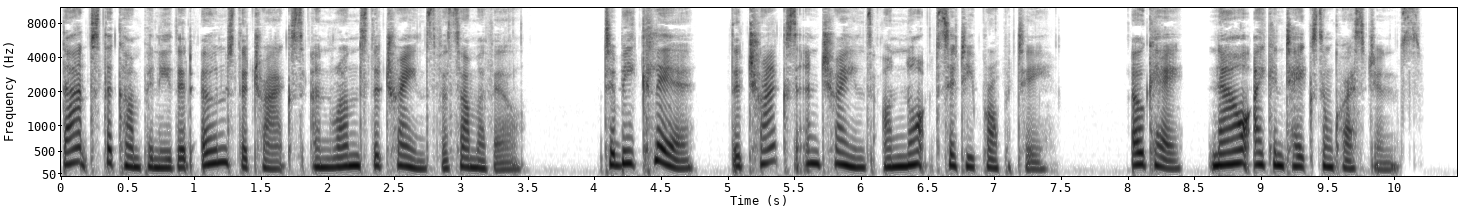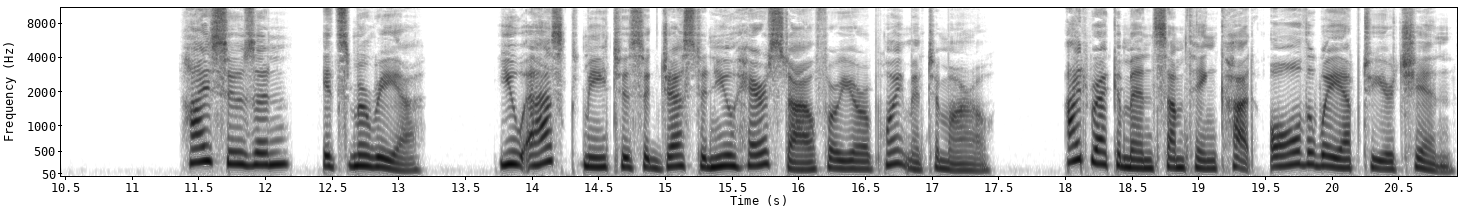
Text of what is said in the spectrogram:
That's the company that owns the tracks and runs the trains for Somerville. To be clear, the tracks and trains are not city property. Okay, now I can take some questions. Hi, Susan. It's Maria. You asked me to suggest a new hairstyle for your appointment tomorrow. I'd recommend something cut all the way up to your chin.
